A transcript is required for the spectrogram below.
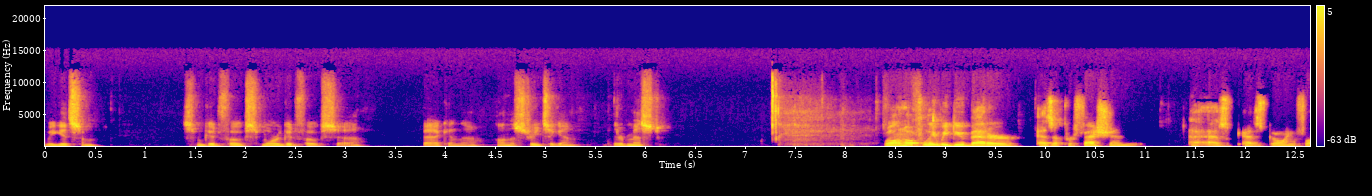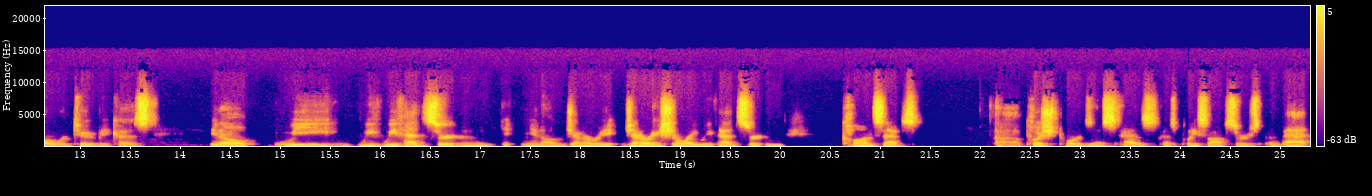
we get some some good folks, more good folks uh, back in the on the streets again. They're missed. Well, and hopefully we do better as a profession as as going forward too, because you know we we've we've had certain you know generate generationally we've had certain concepts uh, pushed towards us as as police officers that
